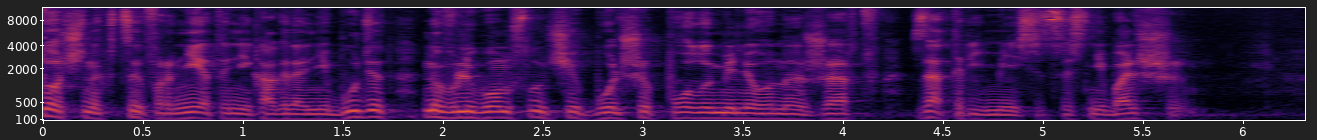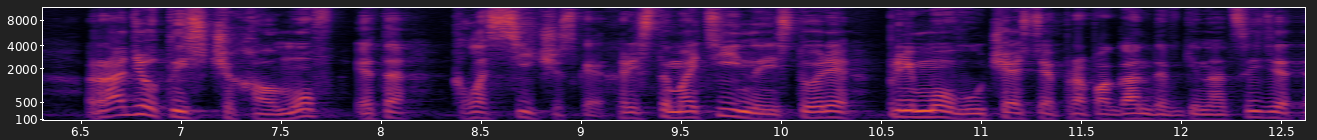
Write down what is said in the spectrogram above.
Точных цифр нет и никогда не будет, но в любом случае больше полумиллиона жертв за три месяца с небольшим. Радио «Тысяча холмов» — это классическая, хрестоматийная история прямого участия пропаганды в геноциде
